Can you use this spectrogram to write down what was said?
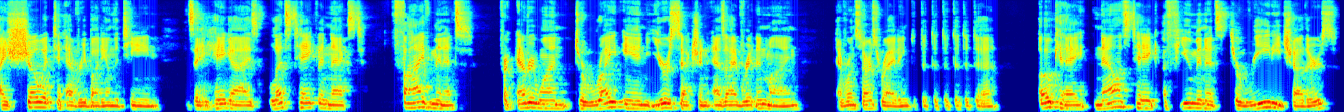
I show it to everybody on the team and say, hey guys, let's take the next five minutes for everyone to write in your section as I've written in mine. Everyone starts writing. Da, da, da, okay, now let's take a few minutes to read each other's.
